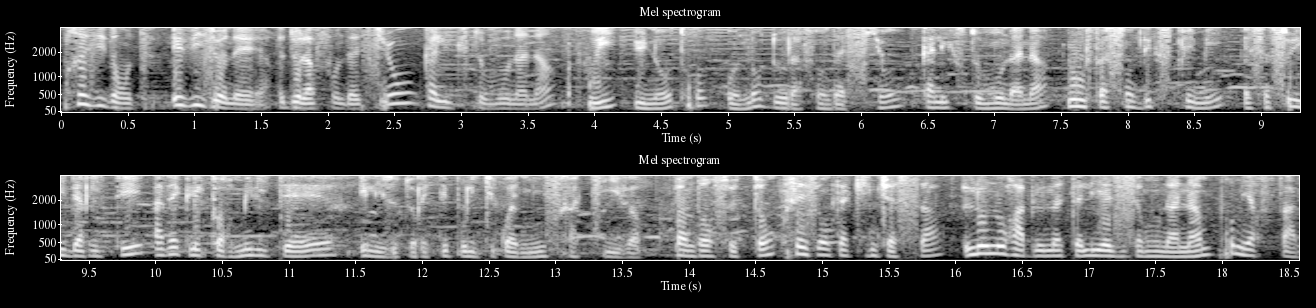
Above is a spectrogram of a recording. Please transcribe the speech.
présidente et visionnaire de la fondation Calixte Mounana, puis une autre au nom de la fondation Calixte Mounana, une façon d'exprimer sa solidarité avec les corps militaires et les autorités politico-administratives. Pendant ce temps, présente à Kinshasa, l'honorable Nathalie Aziza Mounana, première femme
